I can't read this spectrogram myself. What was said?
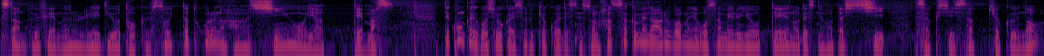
スタンド FM レディオトークそういったところの発信をやってます。で今回ご紹介する曲はですねその8作目のアルバムに収める予定のですね私作詞作曲の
